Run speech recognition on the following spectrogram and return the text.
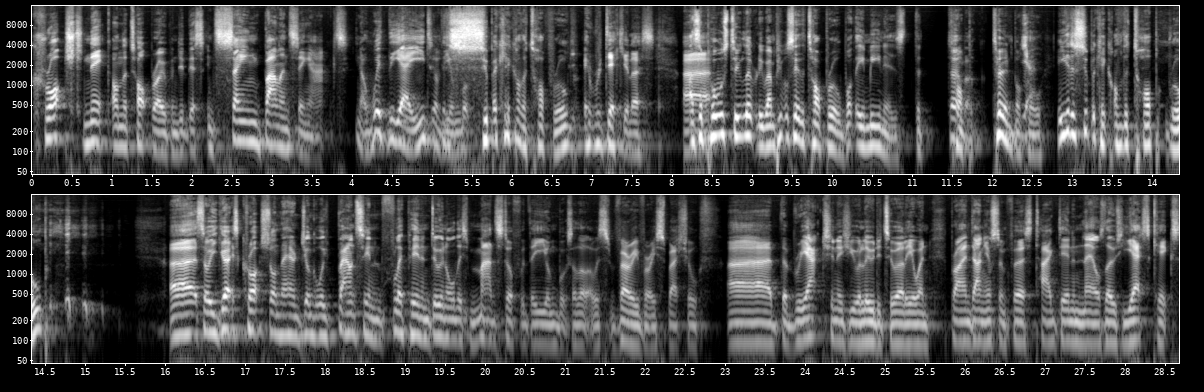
crotched Nick on the top rope and did this insane balancing act, you know, with the aid of the bucks. Super kick on the top rope. Ridiculous. As Uh, opposed to literally when people say the top rope, what they mean is the top Turnbuckle. turnbuckle. He did a super kick on the top rope. Uh, so he gets crotched on there, and Jungle Boy's bouncing and flipping and doing all this mad stuff with the Young Bucks. I thought that was very, very special. Uh, the reaction, as you alluded to earlier, when Bryan Danielson first tagged in and nails those yes kicks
